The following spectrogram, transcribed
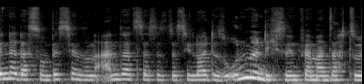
finde das so ein bisschen so ein Ansatz, dass, es, dass die Leute so unmündig sind, wenn man sagt, so,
